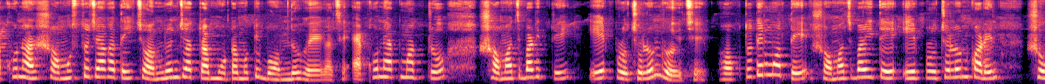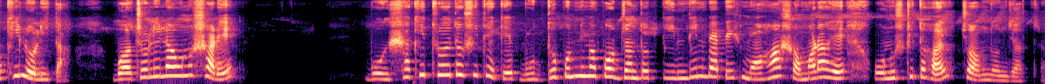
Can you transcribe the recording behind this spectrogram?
এখন আর সমস্ত জায়গাতেই চন্দনযাত্রা মোটামুটি বন্ধ হয়ে গেছে। এখন একমাত্র সমাজবাড়িতেই এর প্রচলন রয়েছে। ভক্তদের মতে সমাজবাড়িতে এর প্রচলন করেন সখী ললিতা। বচলীলা অনুসারে বৈশাখী ত্রয়োদশী থেকে বুদ্ধ পূর্ণিমা পর্যন্ত তিন দিন ব্যাপী মহা সমারোহে অনুষ্ঠিত হয় চন্দনযাত্রা।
